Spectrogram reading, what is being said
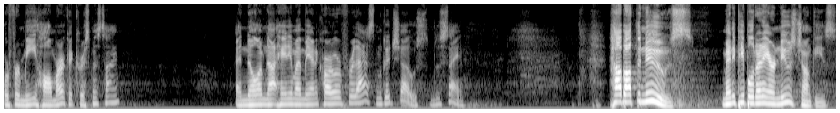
or for me, Hallmark at Christmas time. And no, I'm not handing my man card over for that. Some good shows. I'm just saying. How about the news? Many people today are news junkies.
